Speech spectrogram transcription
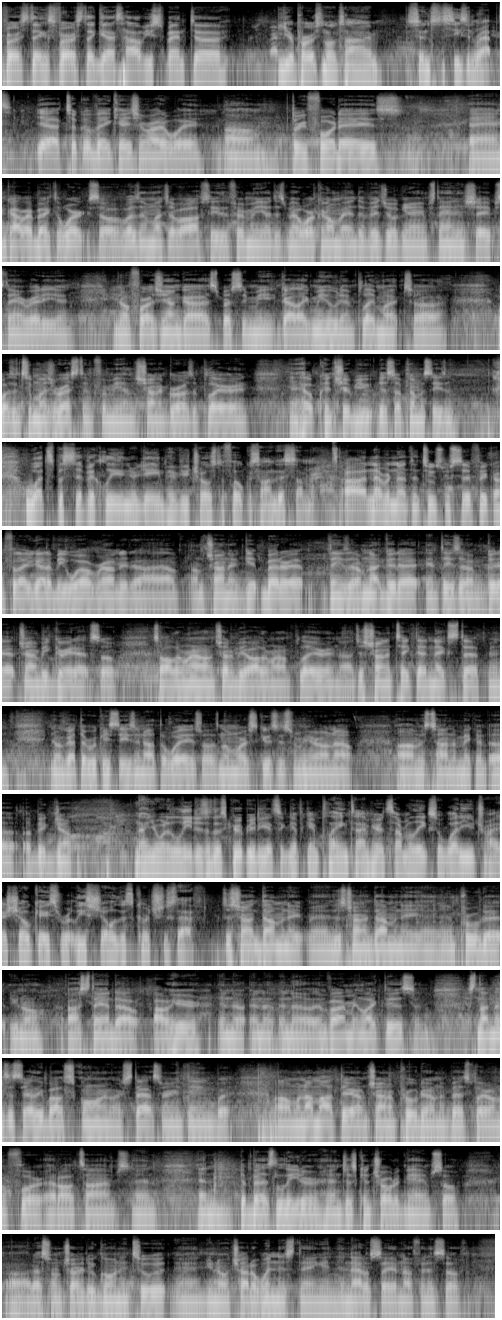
First things first, I guess. How have you spent uh, your personal time since the season wrapped? Yeah, I took a vacation right away, um, three, four days, and got right back to work. So it wasn't much of an off season for me. I just been working on my individual game, staying in shape, staying ready, and you know, for us young guys, especially me, guy like me who didn't play much, uh, wasn't too much resting for me. I was trying to grow as a player and, and help contribute this upcoming season. What specifically in your game have you chose to focus on this summer? Uh, never nothing too specific. I feel like you got to be well-rounded. Uh, I'm trying to get better at things that I'm not good at and things that I'm good at, trying to be great at. So it's all around, trying to be an all-around player and uh, just trying to take that next step. And you know, got the rookie season out the way, so there's no more excuses from here on out. Um, it's time to make a, a, a big jump. Now you're one of the leaders of this group. You're to get significant playing time here at Summer League. So what are you trying to showcase or at least show this coaching staff? Just trying to dominate, man. Just trying to dominate and, and prove that you know I stand out out here in a, in, a, in an environment like this. And it's not necessarily about scoring or stats or anything, but um, when I'm out there, I'm trying to prove that I'm the best player on the floor at all times and and the best leader and just control the game. So uh, that's what I'm trying to do going into it, and you know try to win this thing, and, and that'll say enough in itself.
